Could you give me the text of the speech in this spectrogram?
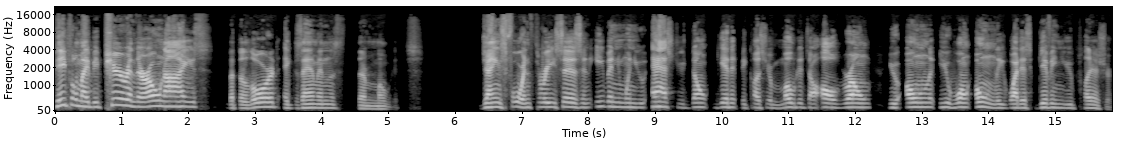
People may be pure in their own eyes, but the Lord examines their motives. James 4 and 3 says, And even when you ask, you don't get it because your motives are all wrong. You only you want only what is giving you pleasure.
